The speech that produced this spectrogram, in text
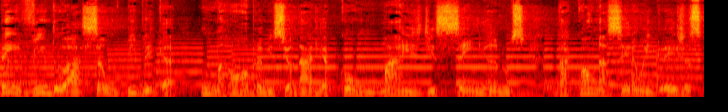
Bem-vindo à Ação Bíblica, uma obra missionária com mais de 100 anos, da qual nasceram igrejas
